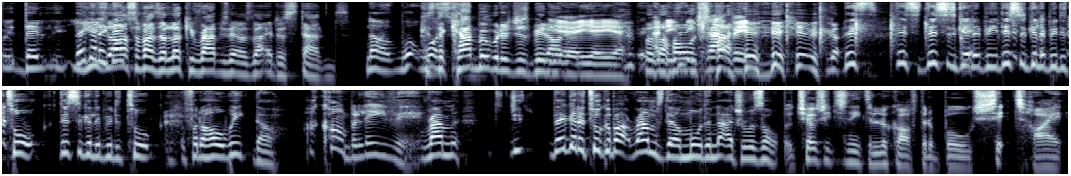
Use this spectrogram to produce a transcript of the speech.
uh, They, use gonna get- Arsenal fans are lucky Ramsdale's not in the stands no, what, because the what's, camera would have just been on Yeah, it yeah, yeah. for And the he'd whole time. clapping. We this this this is gonna be this is gonna be the talk. This is gonna be the talk for the whole week now. I can't believe it. Ram, they're gonna talk about Ramsdale more than the actual result. But Chelsea just need to look after the ball, sit tight,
